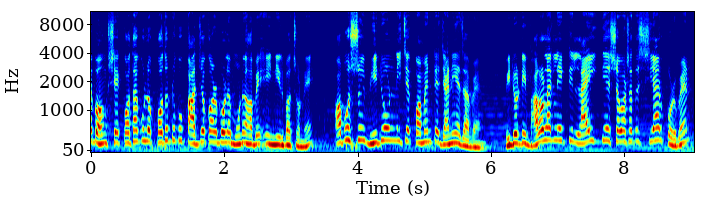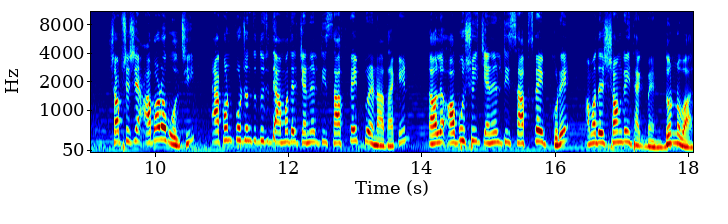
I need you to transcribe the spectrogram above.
এবং সে কথাগুলো কতটুকু কার্যকর বলে মনে হবে এই নির্বাচনে, অবশ্যই ভিডিওর নিচে কমেন্টে জানিয়ে যাবেন। ভিডিওটি ভালো লাগলে একটি লাইক দিয়ে সবার সাথে শেয়ার করবেন। সবশেষে আবারও বলছি, এখন পর্যন্ত যদি আমাদের চ্যানেলটি সাবস্ক্রাইব করে না থাকেন, তাহলে অবশ্যই চ্যানেলটি সাবস্ক্রাইব করে আমাদের সঙ্গেই থাকবেন। ধন্যবাদ।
